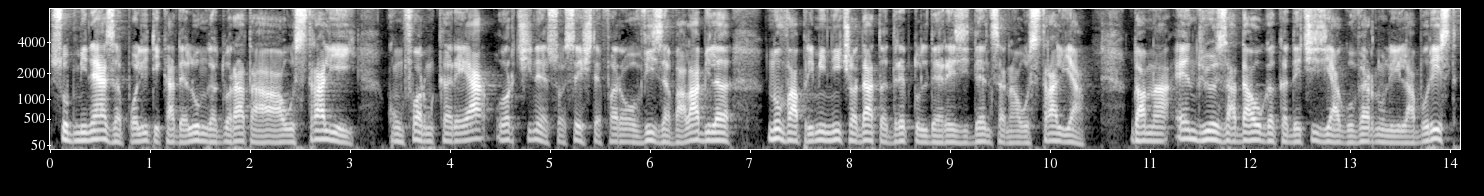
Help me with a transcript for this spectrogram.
subminează politica de lungă durată a Australiei, conform căreia oricine sosește fără o viză valabilă nu va primi niciodată dreptul de rezidență în Australia. Doamna Andrews adaugă că decizia guvernului laburist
